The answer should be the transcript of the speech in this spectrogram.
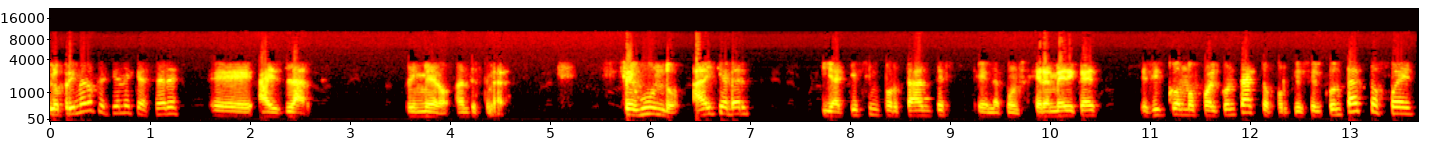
Lo primero que tiene que hacer es eh, aislarte. Primero, antes que nada. Segundo, hay que ver, y aquí es importante, que la consejera médica es decir cómo fue el contacto, porque si el contacto fue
